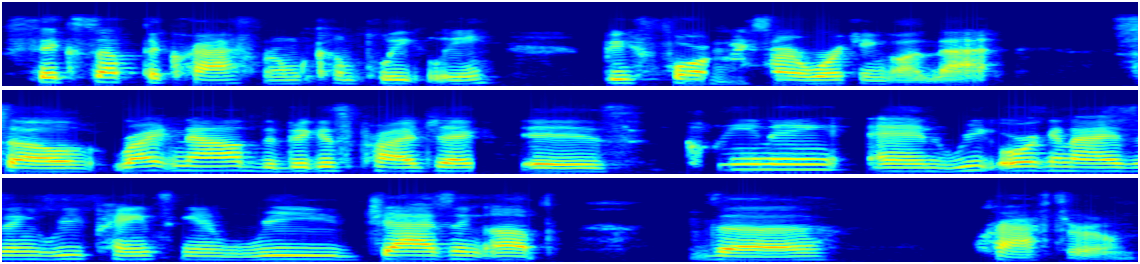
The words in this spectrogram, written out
fix up the craft room completely before okay. I start working on that. So right now, the biggest project is cleaning and reorganizing, repainting, and re-jazzing up the craft room.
